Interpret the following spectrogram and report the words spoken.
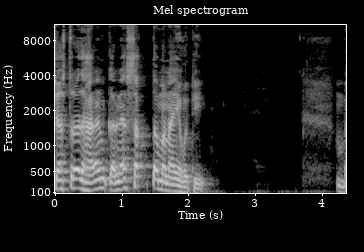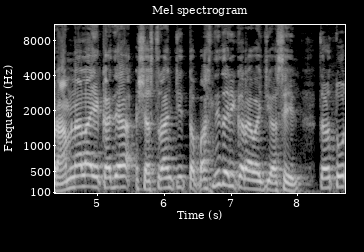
शस्त्र धारण करण्यास सक्त मनाई होती. ब्राह्मणाला एखाद्या शस्त्रांची तपासणी जरी करावायची असेल तर तो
